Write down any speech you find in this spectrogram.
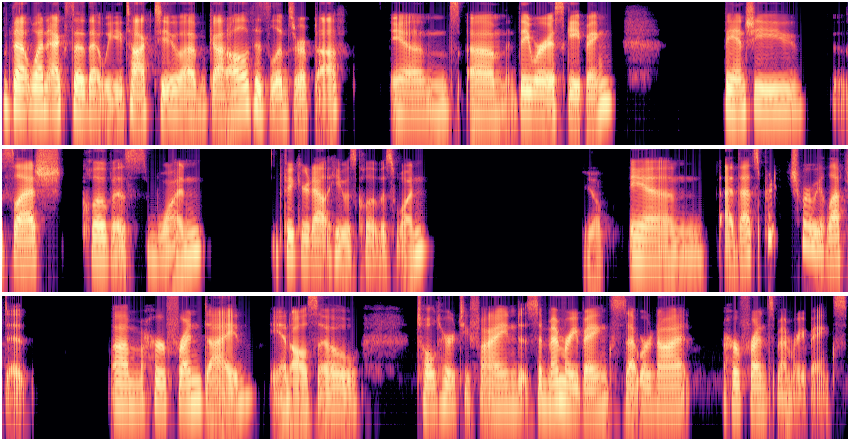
That one exo that we talked to um, got all of his limbs ripped off, and um, they were escaping. Banshee slash Clovis one figured out he was Clovis one, Yep. and uh, that's pretty much where we left it. Um, her friend died, and also told her to find some memory banks that were not her friend's memory banks.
